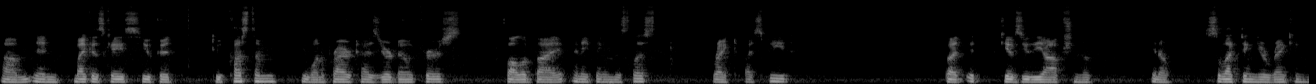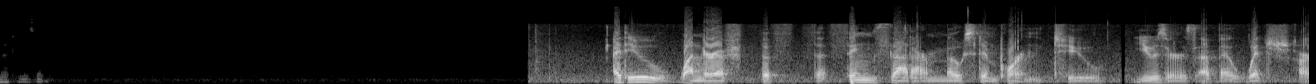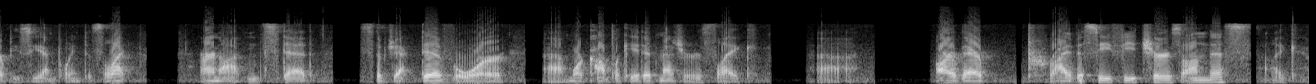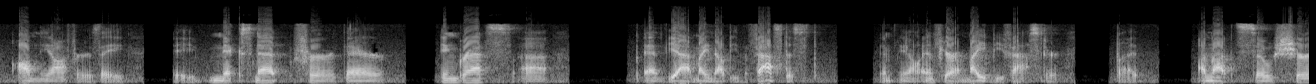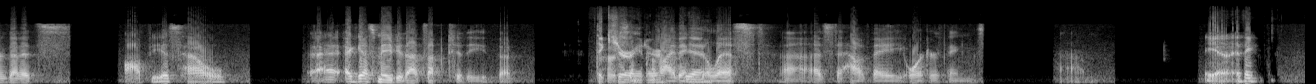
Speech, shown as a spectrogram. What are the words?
Um, in Micah's case, you could do custom. You want to prioritize your node first, followed by anything in this list, ranked by speed. but it gives you the option of, you know, selecting your ranking mechanism. I do wonder if the the things that are most important to users about which RPC endpoint to select are not instead subjective or uh, more complicated measures like uh, are there privacy features on this like Omni offers a a mixnet for their ingress uh, and yeah it might not be the fastest and, you know Infura might be faster but I'm not so sure that it's obvious how I, I guess maybe that's up to the the The person curator. providing yeah. the list uh, as to how they order things. Um, Yeah, I think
